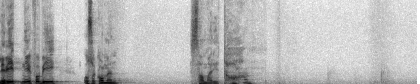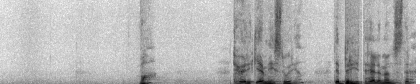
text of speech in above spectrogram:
levitten gikk forbi, og så kom en samaritan. Hva? Det hører ikke hjemme i historien. Det bryter hele mønsteret.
